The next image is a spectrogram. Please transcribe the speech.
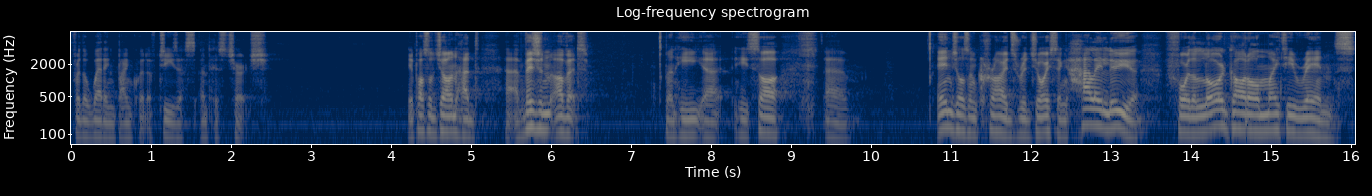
for the wedding banquet of Jesus and his church. The Apostle John had a vision of it and he, uh, he saw uh, angels and crowds rejoicing, Hallelujah, for the Lord God Almighty reigns.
